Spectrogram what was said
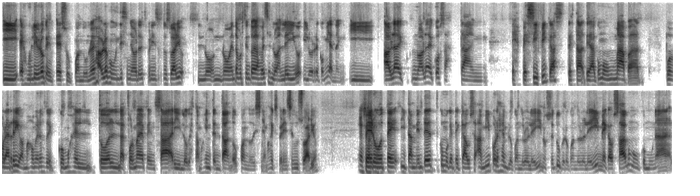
Y es un libro que, eso, cuando uno les habla con un diseñador de experiencia de usuario, lo 90% de las veces lo han leído y lo recomiendan. Y habla de, no habla de cosas tan específicas, te, está, te da como un mapa por arriba, más o menos, de cómo es el, toda la forma de pensar y lo que estamos intentando cuando diseñamos experiencias de usuario. Exacto. Pero te, y también te, como que te causa, a mí, por ejemplo, cuando lo leí, no sé tú, pero cuando lo leí me causaba como, como una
